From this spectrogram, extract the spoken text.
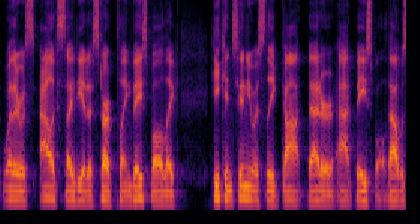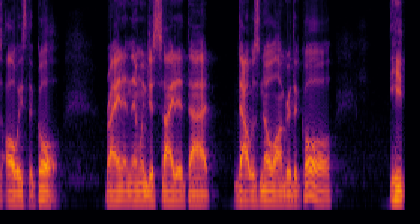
whether it was alex's idea to start playing baseball like he continuously got better at baseball. That was always the goal right? And then he decided that that was no longer the goal, he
